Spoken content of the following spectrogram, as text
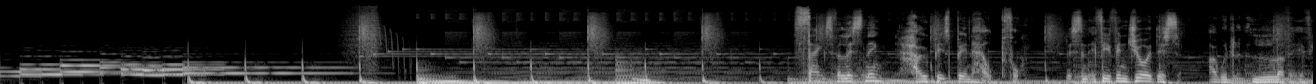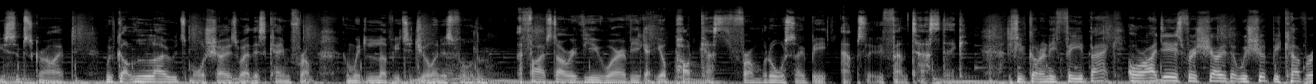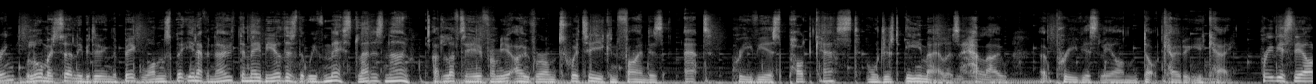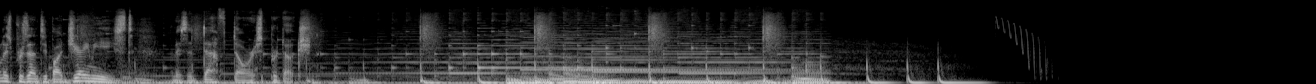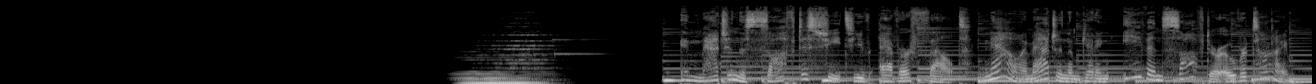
Thanks for listening. Hope it's been helpful. Listen, if you've enjoyed this, I would love it if you subscribed. We've got loads more shows where this came from, and we'd love you to join us for them. A five star review wherever you get your podcasts from would also be absolutely fantastic. If you've got any feedback or ideas for a show that we should be covering, we'll almost certainly be doing the big ones, but you never know, there may be others that we've missed. Let us know. I'd love to hear from you over on Twitter. You can find us at previous podcast or just email us hello at previouslyon.co.uk. Previously On is presented by Jamie East and is a Daft Doris production. Imagine the softest sheets you've ever felt. Now imagine them getting even softer over time.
